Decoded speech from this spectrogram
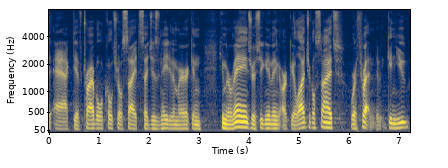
to act if tribal cultural sites such as Native American human remains or significant archaeological sites were threatened? Can you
